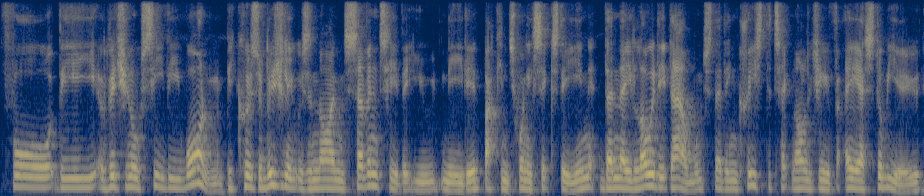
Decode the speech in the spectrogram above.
for the original CV1 because originally it was a 970 that you needed back in 2016. Then they lowered it down once they'd increased the technology of ASW.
